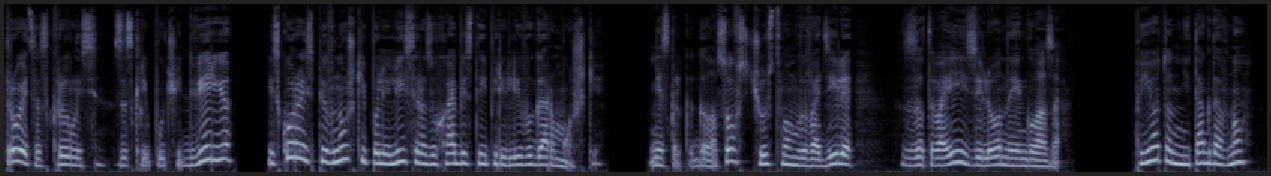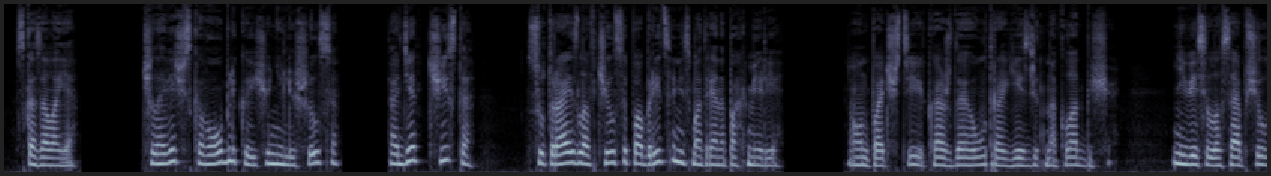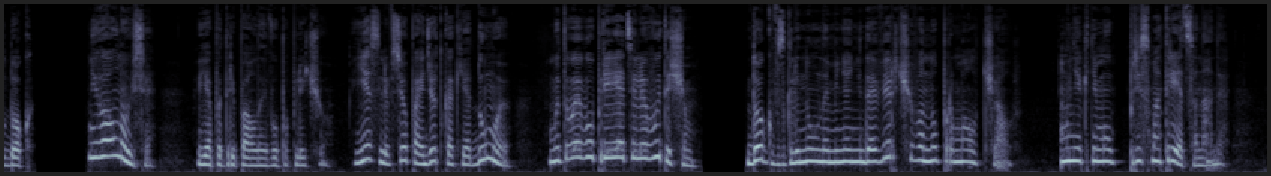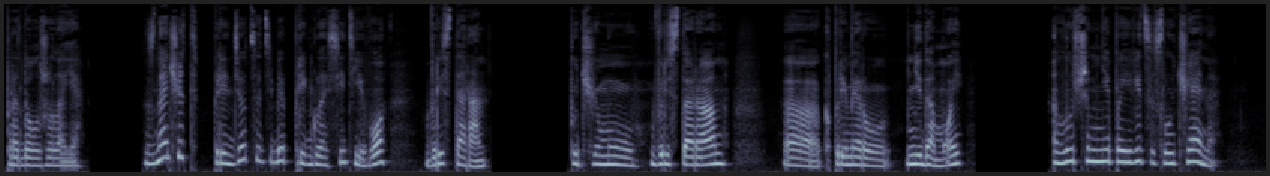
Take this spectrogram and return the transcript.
Троица скрылась за скрипучей дверью, и скоро из пивнушки полились разухабистые переливы гармошки. Несколько голосов с чувством выводили «за твои зеленые глаза». Пьет он не так давно», — сказала я. Человеческого облика еще не лишился. Одет чисто. С утра изловчился побриться, несмотря на похмелье. Он почти каждое утро ездит на кладбище. Невесело сообщил док. «Не волнуйся», — я потрепала его по плечу. «Если все пойдет, как я думаю, мы твоего приятеля вытащим». Док взглянул на меня недоверчиво, но промолчал. «Мне к нему присмотреться надо», — продолжила я. «Значит, придется тебе пригласить его в ресторан». «Почему в ресторан, а, к примеру, не домой?» «Лучше мне появиться случайно.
